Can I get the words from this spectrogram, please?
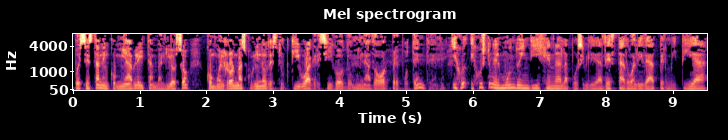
pues es tan encomiable y tan valioso como el rol masculino destructivo, agresivo, dominador, prepotente. Y, y justo en el mundo indígena la posibilidad de esta dualidad permitía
